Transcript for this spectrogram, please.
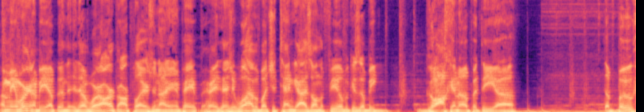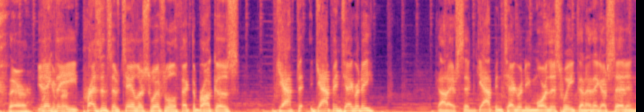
I mean, we're going to be up in. The, we're our our players are not even pay, pay attention. We'll have a bunch of ten guys on the field because they'll be gawking up at the uh, the booth there. You think looking for- the presence of Taylor Swift will affect the Broncos' gap gap integrity? God, I've said gap integrity more this week than I think I've said in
